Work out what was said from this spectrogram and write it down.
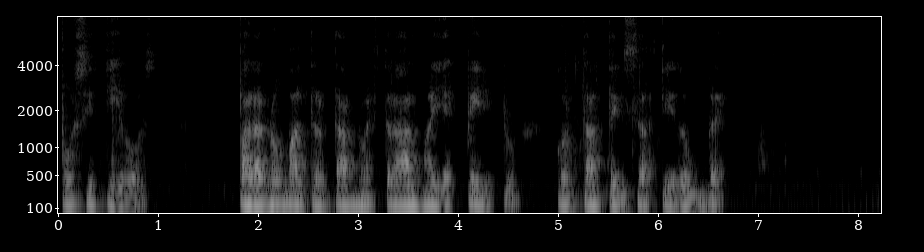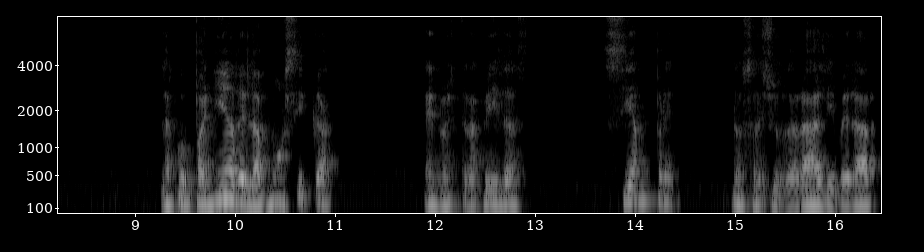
positivos para no maltratar nuestra alma y espíritu con tanta incertidumbre. La compañía de la música en nuestras vidas siempre nos ayudará a liberar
